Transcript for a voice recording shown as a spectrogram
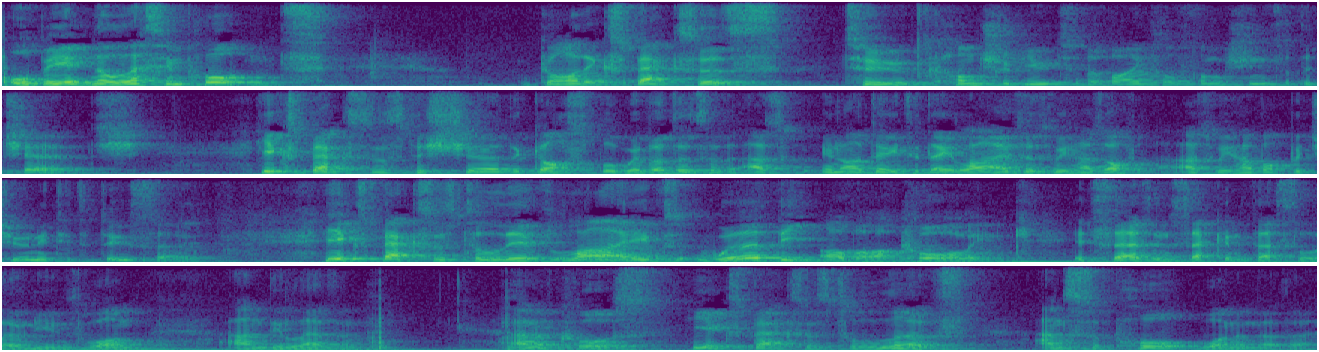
albeit no less important. God expects us to contribute to the vital functions of the church. He expects us to share the gospel with others as in our day-to-day lives as we, has, as we have opportunity to do so. He expects us to live lives worthy of our calling, it says in 2 Thessalonians 1 and 11. And of course, he expects us to love and support one another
